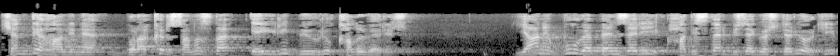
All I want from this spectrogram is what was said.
kendi haline bırakırsanız da eğri büğrü kalıverir. Yani bu ve benzeri hadisler bize gösteriyor ki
